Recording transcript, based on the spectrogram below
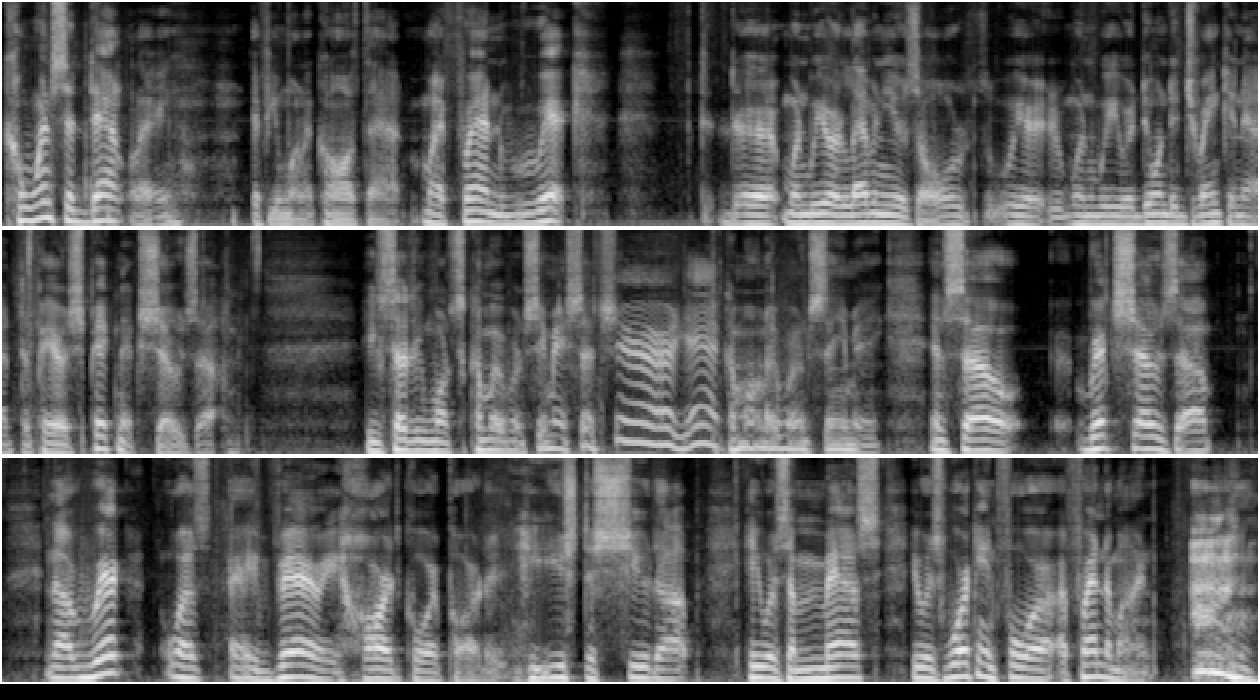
coincidentally, if you want to call it that, my friend Rick, uh, when we were 11 years old, we were, when we were doing the drinking at the parish picnic, shows up. He said he wants to come over and see me. I said, sure, yeah, come on over and see me. And so Rick shows up. Now, Rick was a very hardcore party. He used to shoot up. He was a mess. He was working for a friend of mine,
